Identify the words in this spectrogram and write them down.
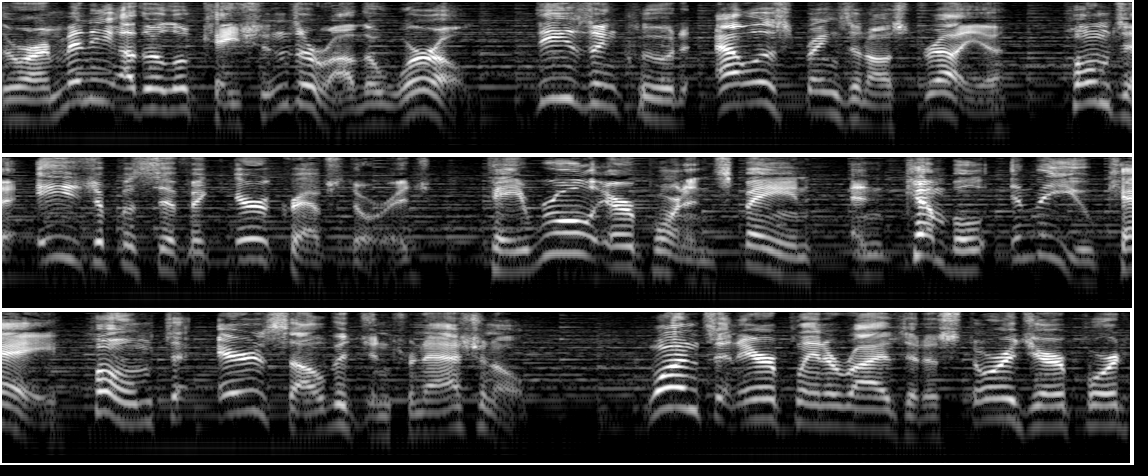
there are many other locations around the world. These include Alice Springs in Australia, home to Asia Pacific Aircraft Storage, Teruel Airport in Spain, and Kemble in the UK, home to Air Salvage International. Once an airplane arrives at a storage airport,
